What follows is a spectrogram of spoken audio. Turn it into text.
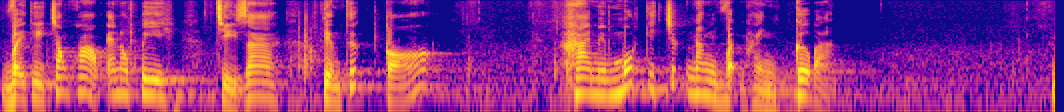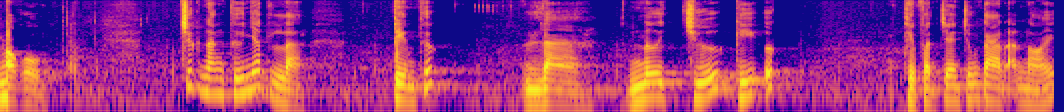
Vậy thì trong khoa học NLP chỉ ra tiềm thức có 21 cái chức năng vận hành cơ bản, bao gồm chức năng thứ nhất là tiềm thức là nơi chứa ký ức thì phần trên chúng ta đã nói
